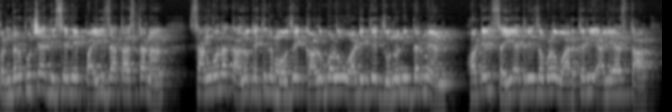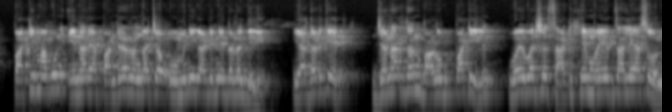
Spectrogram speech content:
पंढरपूरच्या दिशेने पायी जात असताना सांगोला तालुक्यातील मौजे काळूबाळू वाडी ते जुनोनी दरम्यान हॉटेल सह्याद्रीजवळ वारकरी आले असता पाठीमागून येणाऱ्या पांढऱ्या रंगाच्या ओमिनी गाडीने धडक दिली. या धडकेत जनार्दन बाळू पाटील वय वर्ष साठ हे मयत झाले असून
